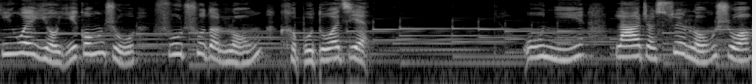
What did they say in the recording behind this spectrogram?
因为友谊公主孵出的龙可不多见。乌尼拉着穗龙说。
